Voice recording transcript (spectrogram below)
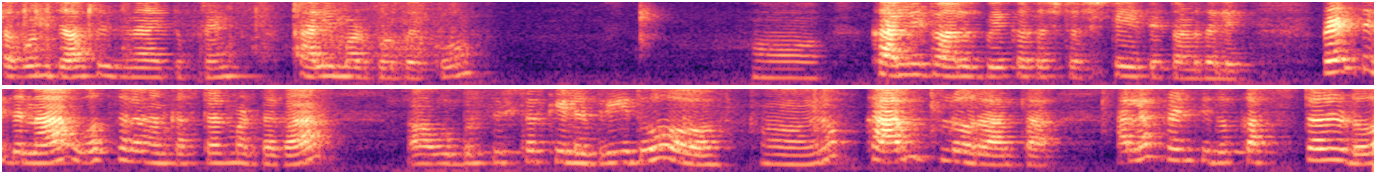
ತಗೊಂಡು ಜಾಸ್ತಿ ದಿನ ಆಯಿತು ಫ್ರೆಂಡ್ಸ್ ಖಾಲಿ ಮಾಡಿಕೊಡ್ಬೇಕು. ಖಾಲಿ ಟಾಲಿಗೆ ಬೇಕಾದಷ್ಟು ಅಷ್ಟೇ ಐತೆ ತಳದಲ್ಲಿ. ಫ್ರೆಂಡ್ಸ್ ಇದನ್ನು ಹೋದ್ಸಲ ನಾನು ಕಸ್ಟರ್ಡ್ ಮಾಡಿದಾಗ ಒಬ್ಬರು ಸಿಸ್ಟರ್ ಕೇಳಿದ್ರಿ, ಇದು ಏನು ಕಾರ್ನ್ ಫ್ಲೋರಾ ಅಂತ. ಅಲ್ಲ ಫ್ರೆಂಡ್ಸ್ ಇದು ಕಸ್ಟರ್ಡು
